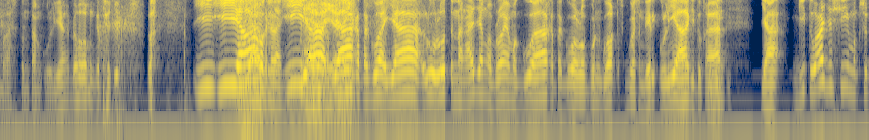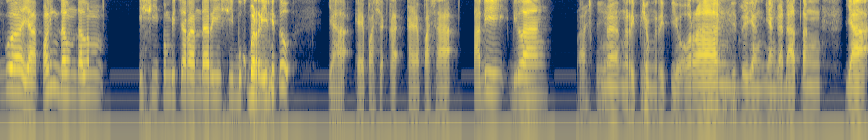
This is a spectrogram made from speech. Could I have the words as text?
bahas tentang kuliah dong katanya. Lah i- iya, Iya, iya, Iya, iya, iya, iya. kata gua, iya, lu lu tenang aja ngobrol sama gua, kata gua walaupun gua gua sendiri kuliah gitu kan. ya gitu aja sih maksud gua ya paling dalam-dalam isi pembicaraan dari si bukber ini tuh ya kayak pas kayak pas tadi bilang Pasti. nge nge-review nge-review orang gitu yang yang gak datang. Ya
